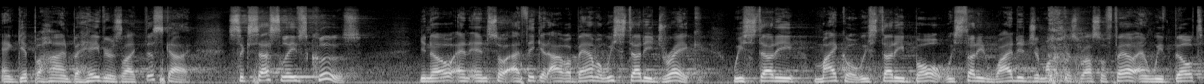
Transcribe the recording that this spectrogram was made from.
and get behind behaviors like this guy. Success leaves clues. You know, and, and so I think at Alabama, we study Drake. We study Michael. We study Bolt. We studied why did Jamarcus Russell fail, and we've built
